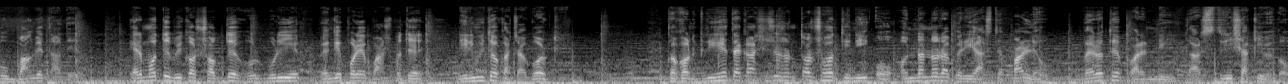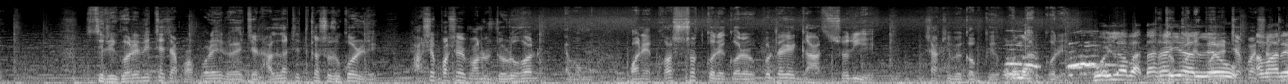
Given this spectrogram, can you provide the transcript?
ও ভাঙে তাদের। এর মধ্যে বিকট শব্দে হুড়মুড়িয়ে ভেঙে পড়ে বাঁশবেতে নির্মিত কাঁচা ঘরটি। তখন গৃহে থাকা শিশু সন্তান সহ তিনি ও অন্যান্যরা বেরিয়ে আসতে পারলেও বেরোতে পারেননি তার স্ত্রী সাকিব বেগম। স্ত্রী ঘরে নিচে চাপা পড়ে রয়েছেন, হাল্লা চিৎকার শুরু করলে আশেপাশের মানুষ জড়ো হন এবং অনেক হস্যত করে ঘরের উপর থেকে গাছ সরিয়ে সাকিব বেগমকে উদ্ধার করে পয়লা বাতাস আইয়া আনলেও আমারে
